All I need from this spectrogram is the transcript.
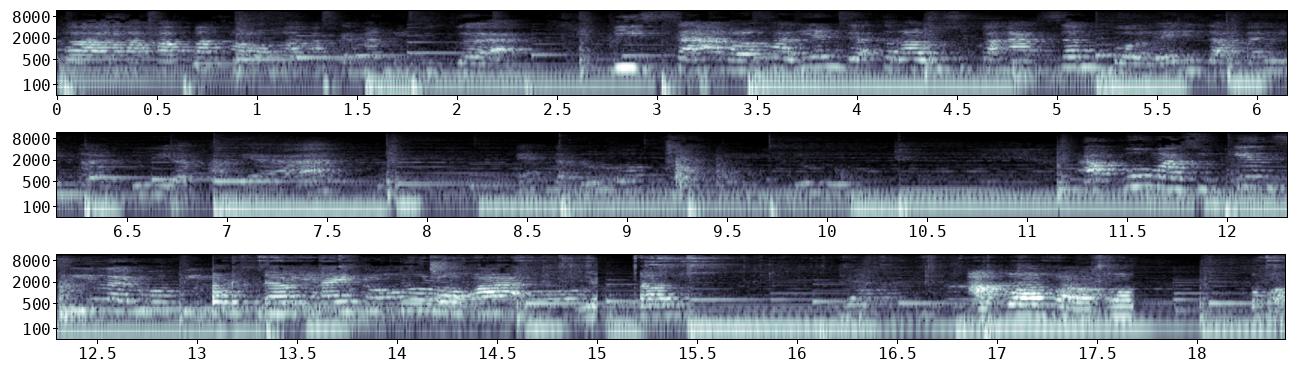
apa-apa kalau nggak pakai madu juga bisa kalau kalian nggak terlalu suka asem boleh ditambahin madu ya kak ya eh ntar dulu aku masukin dulu aku masukin si lemovita Dark Knight itu loh kak. Aku apa? Aku apa?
